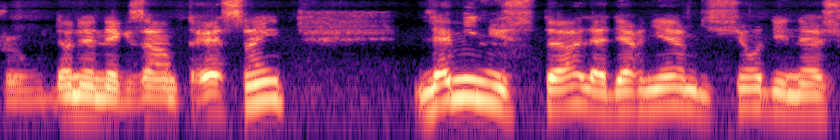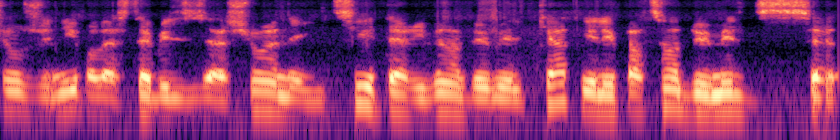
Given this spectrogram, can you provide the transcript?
Je vous donne un exemple très simple. La MINUSTA, la dernière mission des Nations Unies pour la stabilisation en Haïti, est arrivée en 2004 et elle est partie en 2017.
